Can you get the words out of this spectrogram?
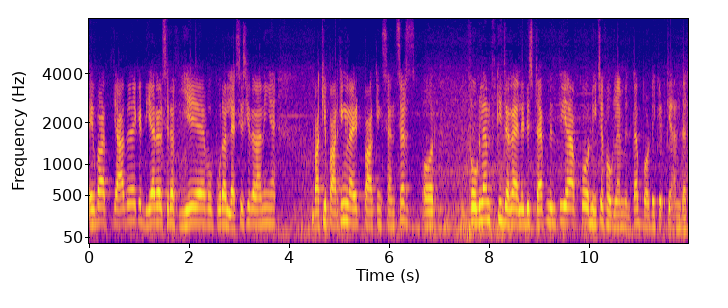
एक बात याद है कि DRL सिर्फ़ ये है, वो पूरा लेक्सिस की तरह नहीं है। बाकी पार्किंग लाइट पार्किंग सेंसर्स और फोग लैम्प की जगह एलईडी स्टेप मिलती है आपको और नीचे फोग लैम्प मिलता है बॉडी किट के अंदर।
